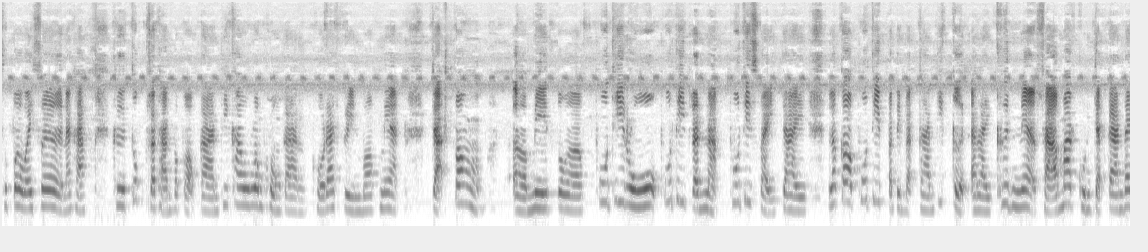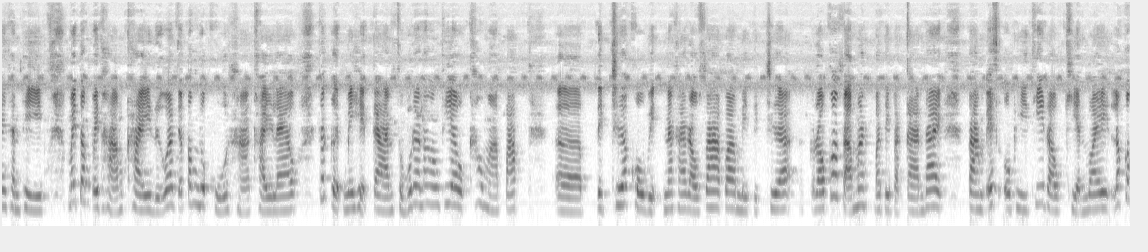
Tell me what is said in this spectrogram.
ซูเปอร์วิเซอร์นะคะ คือทุกสถานประกอบการที่เข้าร่วมโครงการโคราชกรีนบ็อกเนี่ย จะต้องมีตัวผู้ที่รู้ผู้ที่ตระหนักผู้ที่ใส่ใจ แล้วก็ผู้ที่ปฏิบัติการที่เกิดอะไรขึ้นเนี่ยสามารถคุณจัดการได้ทันที ไม่ต้องไปถามใครหรือว่าจะต้องยกหูหาใครแล้ว ถ้าเกิดมีเหตุการณ์สมมติว่านักท่องเที่ยวเข้ามาปั๊บ ติดเชื้อโควิดนะคะ เราทราบว่ามีติดเชื้อ เราก็สามารถปฏิบัติการได้ตาม SOP ที่เราเขียนไว้ แล้วก็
